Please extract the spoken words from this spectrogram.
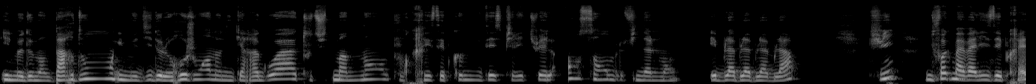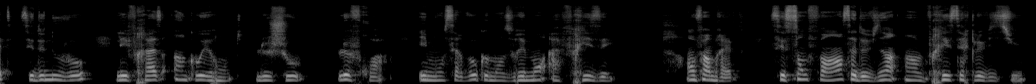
Il me demande pardon, il me dit de le rejoindre au Nicaragua tout de suite maintenant pour créer cette communauté spirituelle ensemble finalement, et blablabla. Bla bla bla. Puis, une fois que ma valise est prête, c'est de nouveau les phrases incohérentes, le chaud, le froid, et mon cerveau commence vraiment à friser. Enfin bref, c'est sans fin, ça devient un vrai cercle vicieux.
